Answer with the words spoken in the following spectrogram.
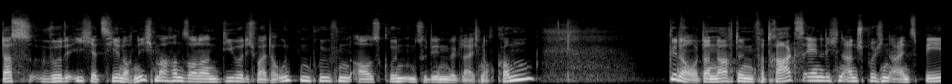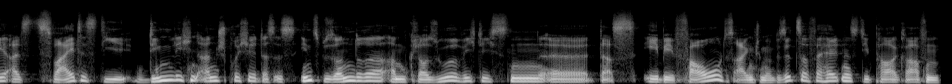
Das würde ich jetzt hier noch nicht machen, sondern die würde ich weiter unten prüfen, aus Gründen, zu denen wir gleich noch kommen. Genau, dann nach den vertragsähnlichen Ansprüchen 1b als zweites die dinglichen Ansprüche. Das ist insbesondere am klausurwichtigsten äh, das EBV, das Eigentümer-Besitzer-Verhältnis, die Paragraphen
